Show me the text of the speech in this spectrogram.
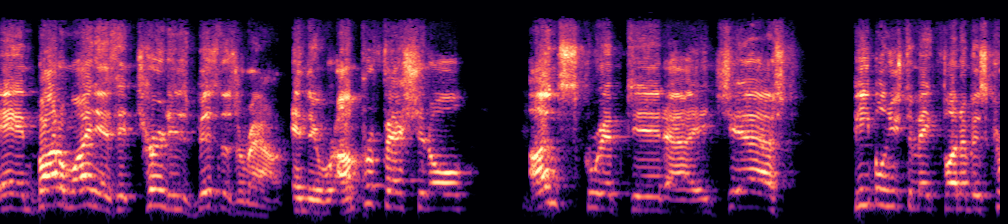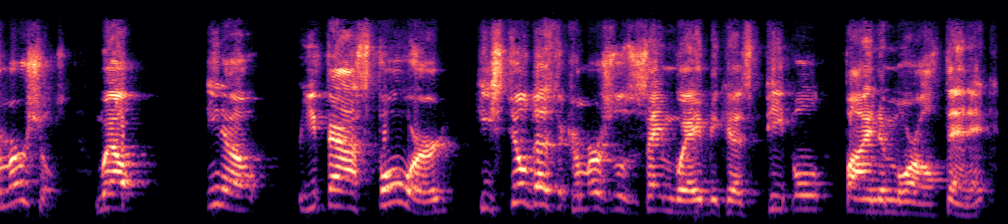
And bottom line is, it turned his business around. And they were unprofessional, unscripted. Uh, I just people used to make fun of his commercials. Well, you know, you fast forward, he still does the commercials the same way because people find him more authentic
